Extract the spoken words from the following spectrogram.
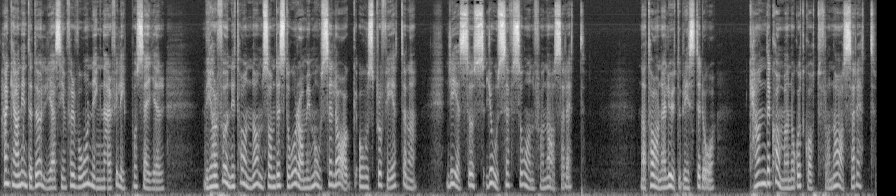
Han kan inte dölja sin förvåning när Filippos säger vi har funnit honom som det står om i Mose lag och hos profeterna, Jesus, Josefs son från Nasaret. Natanael utbrister då Kan det komma något gott från Nasaret?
